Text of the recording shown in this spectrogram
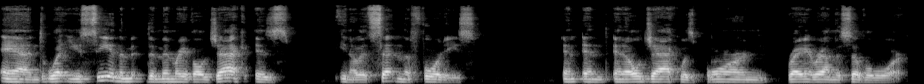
And what you see in the the Memory of Old Jack is, you know, it's set in the 40s, and and and Old Jack was born right around the Civil War,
